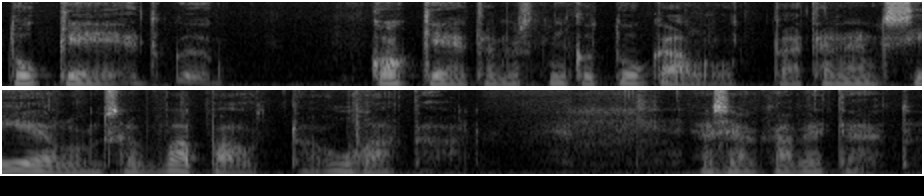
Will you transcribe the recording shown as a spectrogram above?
tukee, kokee tämmöistä niin tukaluutta, että hänen sielunsa vapautta uhataan. Ja se alkaa vetäytyä.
